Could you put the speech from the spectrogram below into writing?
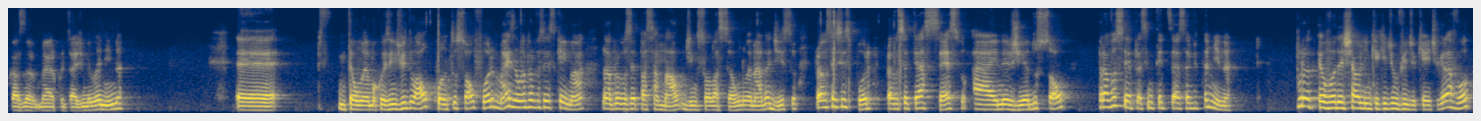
causa da maior quantidade de melanina. É, então é uma coisa individual, quanto o sol for, mas não é para você se queimar, não é para você passar mal de insolação, não é nada disso. Para você se expor, para você ter acesso à energia do sol, para você, para sintetizar essa vitamina. Eu vou deixar o link aqui de um vídeo que a gente gravou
